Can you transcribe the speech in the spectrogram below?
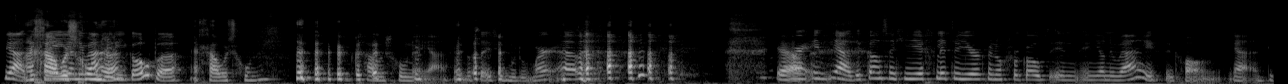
Ja, En die gouden schoenen. niet kopen. En gouden schoenen. Gouden schoenen, ja. Ik vind nog steeds wat ik moet doen. Maar, Ja. maar in, ja, de kans dat je je glitterjurken nog verkoopt in, in januari is natuurlijk gewoon... Ja, die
